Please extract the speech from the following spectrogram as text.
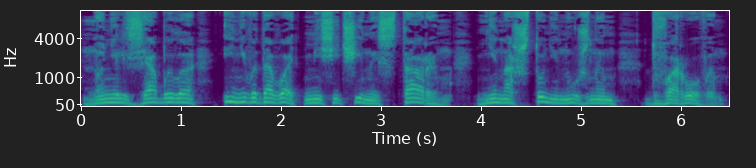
Но нельзя было и не выдавать месячины старым, ни на что не нужным дворовым.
